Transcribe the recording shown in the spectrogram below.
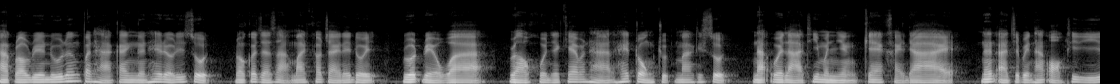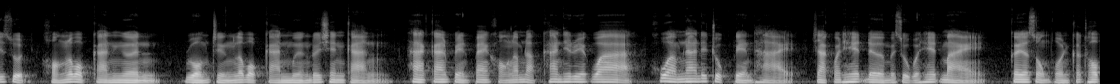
หากเราเรียนรู้เรื่องปัญหาการเงินให้เร็วที่สุด เราก็จะสามารถเข้าใจได้โดยรวดเร็วว่า เราควรจะแก้ปัญหาให้ตรงจุดมากที่สุด ณเวลาที่มันยังแก้ไขได้ นั่นอาจจะเป็นทางออกที่ดีที่สุดของระบบการเงิน รวมถึงระบบการเมืองด้วยเช่นกัน หากการเปลี่ยนแปลงของลำดับขั้นที่เรียกว่าขั้วอำนาจได้ถูกเปลี่ยนถ่าย จากประเทศเดิมไปสู่ประเทศใหม่ ก็จะส่งผลกระทบ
